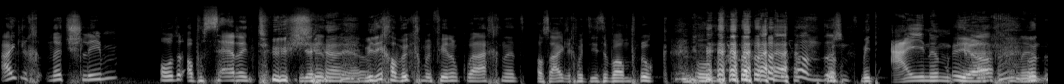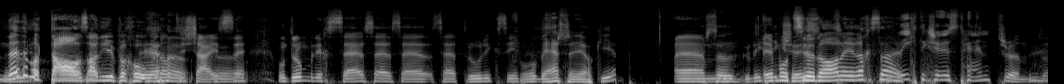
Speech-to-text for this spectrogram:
eigentlich nicht schlimm, oder? aber sehr enttäuschend. ja. Weil ich habe wirklich mit Film gerechnet, also eigentlich mit dieser Bahnbrücke. Und, und, und, mit einem Ja, gerechnet, und ne? nicht einmal das habe ich bekommen, Ja, verdammte Scheiße. ja. Und darum bin ich sehr, sehr, sehr, sehr traurig gewesen. Wie hast du reagiert? Ähm, So richtig emotional, ehrlich gesagt. Richtig schönes Tantrum. So.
